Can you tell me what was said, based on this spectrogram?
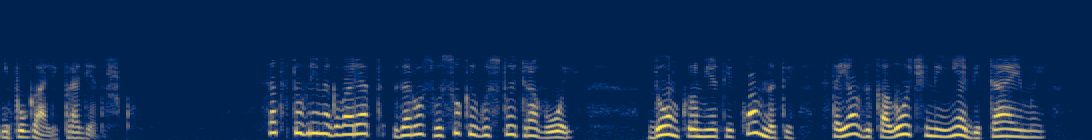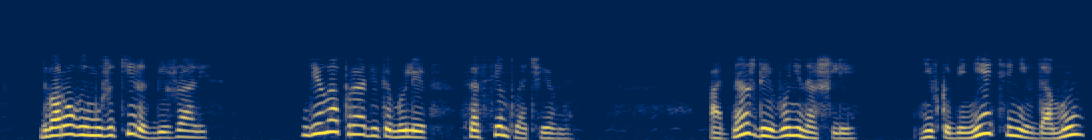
не пугали прадедушку. Сад в то время, говорят, зарос высокой густой травой. Дом, кроме этой комнаты, стоял заколоченный, необитаемый. Дворовые мужики разбежались. Дела прадеда были совсем плачевны. Однажды его не нашли. Ни в кабинете, ни в дому,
